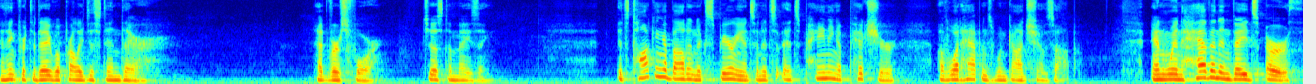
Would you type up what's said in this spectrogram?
I think for today we'll probably just end there at verse 4. Just amazing. It's talking about an experience and it's, it's painting a picture of what happens when God shows up. And when heaven invades earth,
